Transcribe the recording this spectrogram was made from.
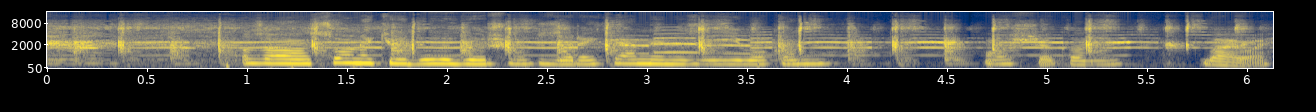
O zaman sonraki videoda görüşmek üzere. Kendinize iyi bakın. Hoşçakalın. Bay bay.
